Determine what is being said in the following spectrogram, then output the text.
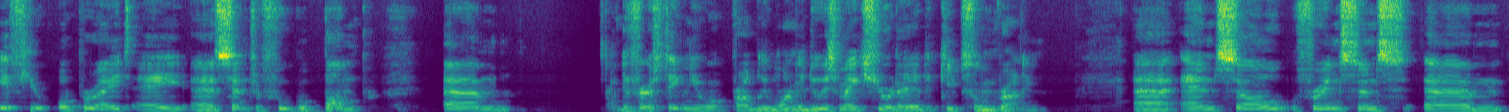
if you operate a, a centrifugal pump, um, the first thing you probably want to do is make sure that it keeps on running. Uh, and so, for instance, um,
